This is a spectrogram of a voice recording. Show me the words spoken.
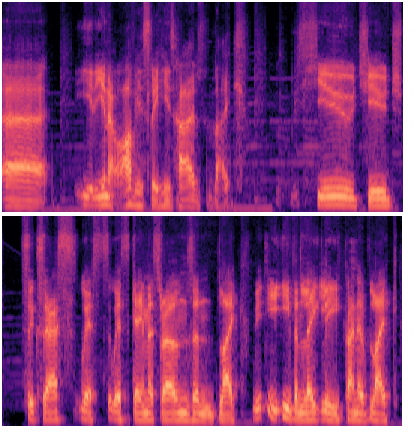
uh, you, you know, obviously he's had like huge, huge success with with Game of Thrones and like e- even lately, kind of like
